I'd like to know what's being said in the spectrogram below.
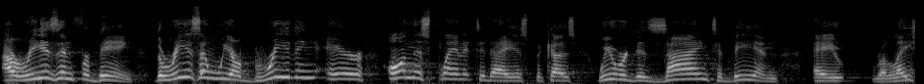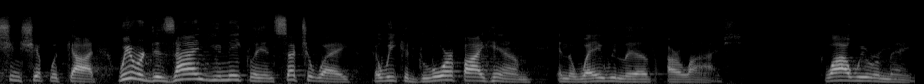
our reason for being, the reason we are breathing air on this planet today is because we were designed to be in a relationship with God. We were designed uniquely in such a way that we could glorify Him in the way we live our lives. It's why we were made.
